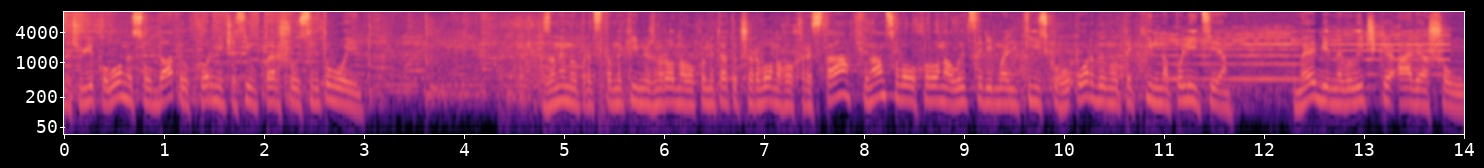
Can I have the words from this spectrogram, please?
На чолі колони солдати у формі часів Першої світової. За ними представники Міжнародного комітету Червоного Хреста, фінансова охорона лицарів Мальтійського ордену та кінна поліція. У небі невеличке авіашоу.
